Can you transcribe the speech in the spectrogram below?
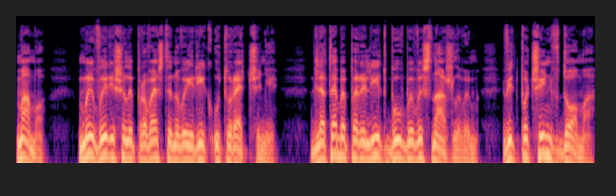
Мамо, ми вирішили провести новий рік у Туреччині. Для тебе переліт був би виснажливим. Відпочинь вдома.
